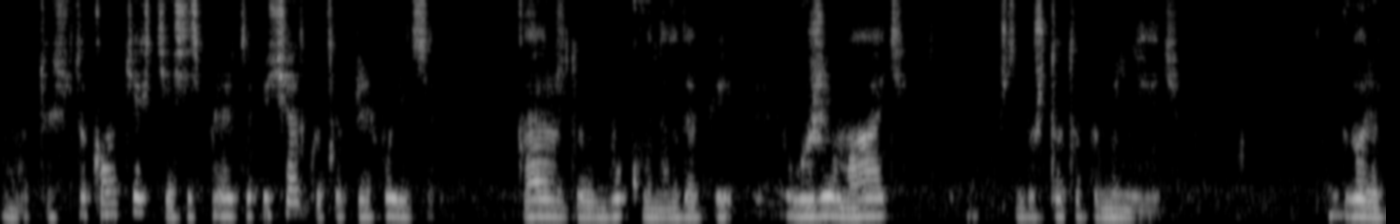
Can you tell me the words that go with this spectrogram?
Вот, то есть в таком тексте, если исправить опечатку, то приходится каждую букву иногда ужимать, чтобы что-то поменять. Говорю,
